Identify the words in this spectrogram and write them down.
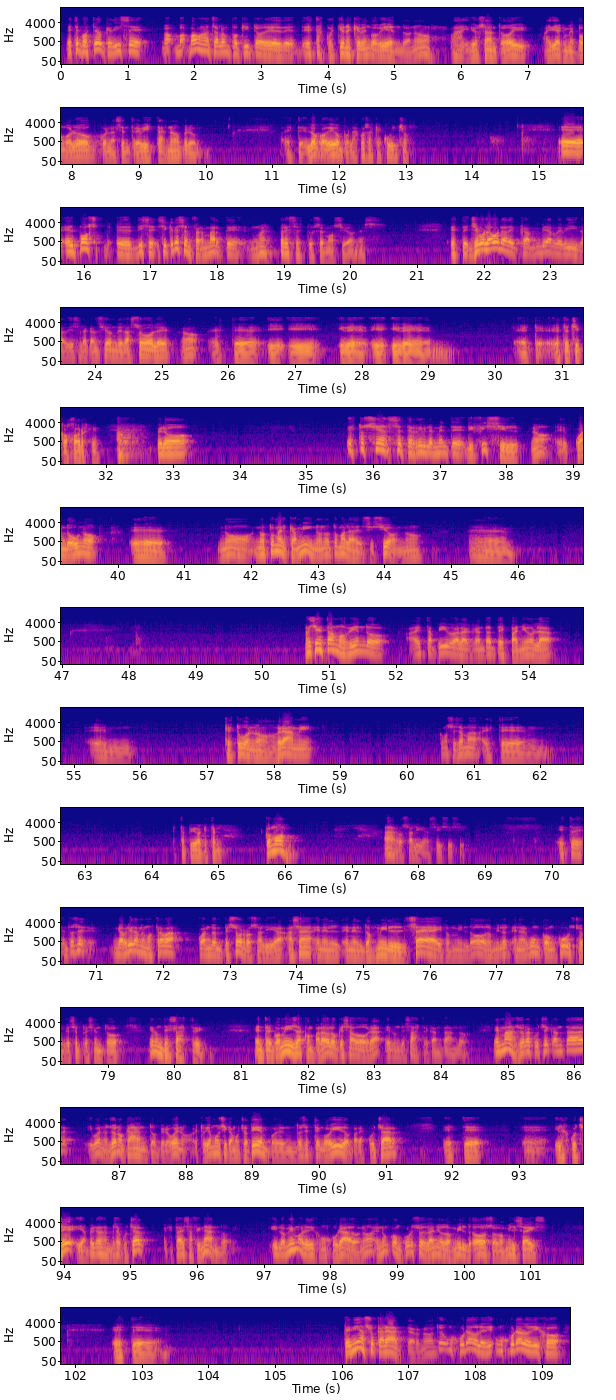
Este posteo que dice, vamos a charlar un poquito de, estas cuestiones que vengo viendo, ¿no? Ay, Dios santo, hoy hay días que me pongo loco con las entrevistas, ¿no? Pero, este, loco digo por las cosas que escucho. Eh, el post eh, dice, si querés enfermarte, no expreses tus emociones. Este, llegó la hora de cambiar de vida, dice la canción de La Sole, ¿no? Este, y, de, y, de este, este, chico Jorge. Pero esto se hace terriblemente difícil, ¿no? Eh, cuando uno no, no, toma el camino, no toma la decisión, ¿no? Eh, recién estábamos viendo a esta piba, la cantante española, em, que estuvo en los Grammy. ¿Cómo se llama? Este, esta piba que están. ¿Cómo? Ah, Rosalía, sí, sí, sí. Este, entonces, Gabriela me mostraba cuando empezó Rosalía, allá en el, en el 2006, 2002, 2008, en algún concurso en que se presentó, era un desastre. Entre comillas, comparado a lo que es ahora, era un desastre cantando. Es más, yo la escuché cantar, y bueno, yo no canto, pero bueno, estudié música mucho tiempo, entonces tengo oído para escuchar, este, eh, y la escuché, y apenas empecé a escuchar, está desafinando. Y lo mismo le dijo un jurado, ¿no? En un concurso del año 2002 o 2006 este, tenía su carácter, ¿no? Entonces un jurado le, un jurado dijo,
